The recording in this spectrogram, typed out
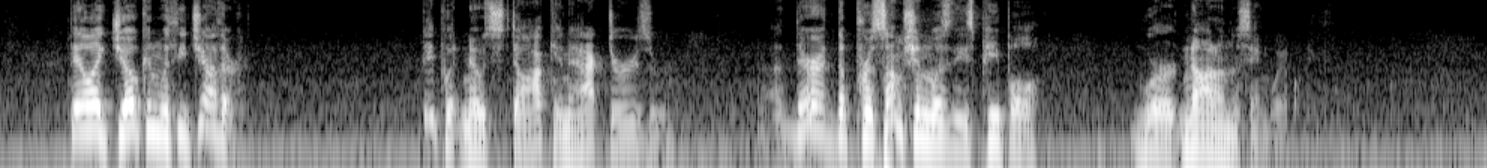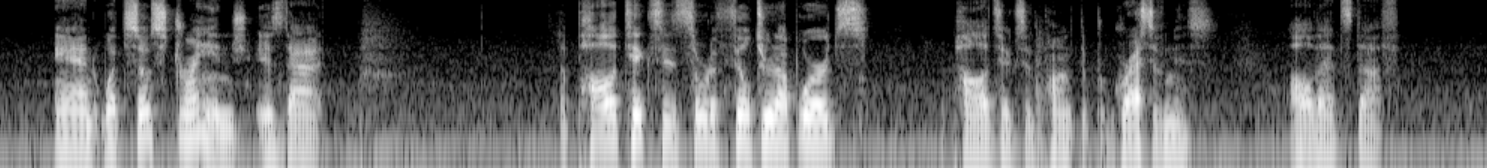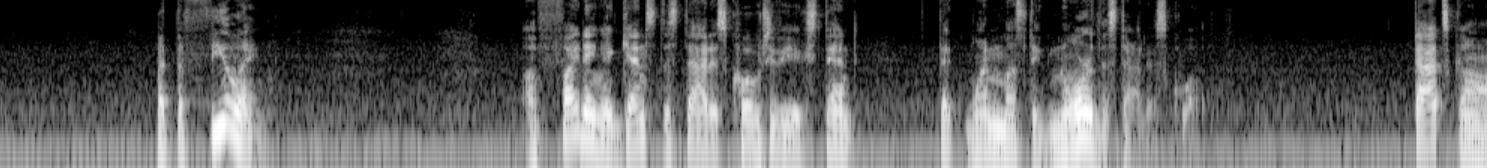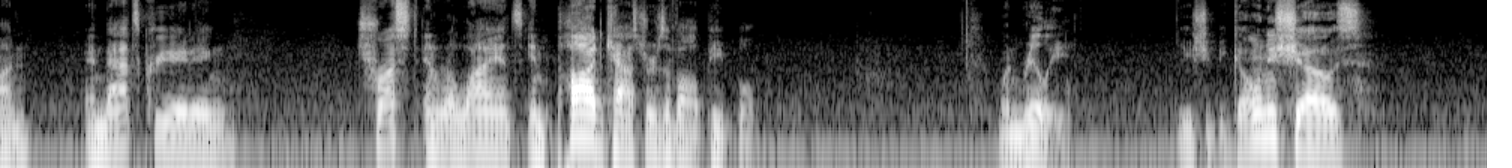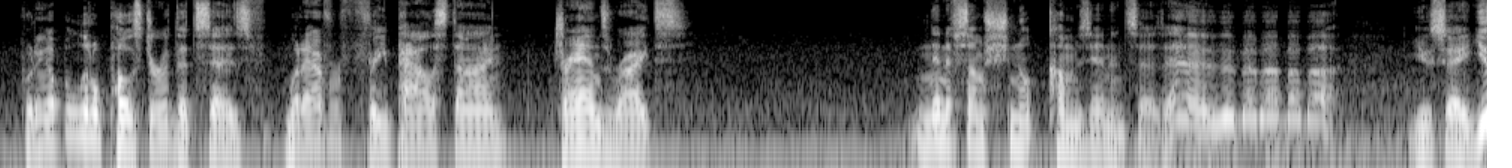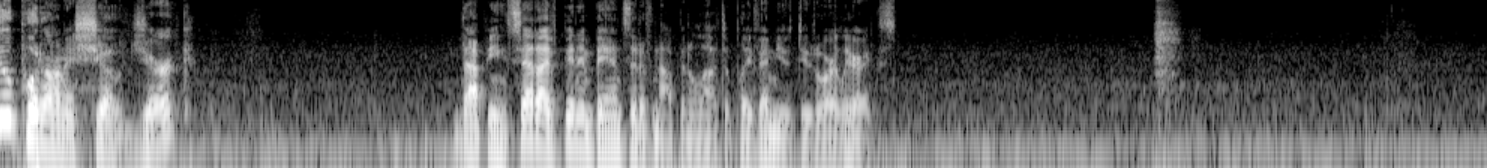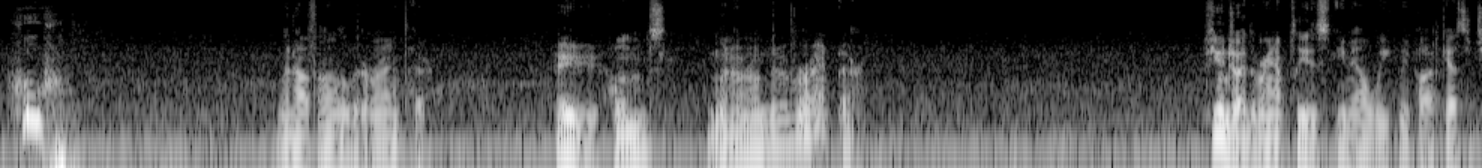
They liked joking with each other. They put no stock in actors or uh, there the presumption was these people were not on the same wavelength. And what's so strange is that the politics is sort of filtered upwards. The politics of punk, the progressiveness, all that stuff. But the feeling of fighting against the status quo to the extent that one must ignore the status quo, that's gone. And that's creating trust and reliance in podcasters of all people. When really, you should be going to shows, putting up a little poster that says whatever, free Palestine, trans rights, and then if some schnook comes in and says, eh, blah, blah, blah, blah, you say, You put on a show, jerk. That being said, I've been in bands that have not been allowed to play venues due to our lyrics. Whew. Went off on a little bit of rant there. Hey, Holmes, you went on a bit of a rant there. If you enjoyed the rant, please email weeklypodcast at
